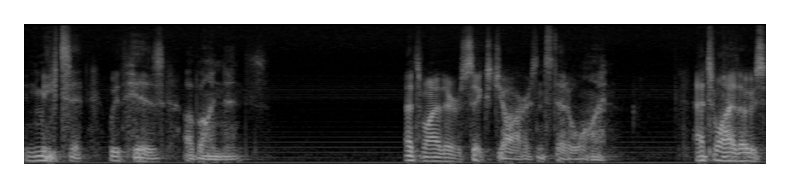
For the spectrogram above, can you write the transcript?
and meets it with his abundance. That's why there are six jars instead of one. That's why those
